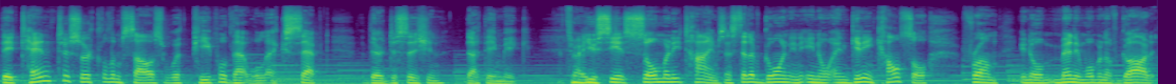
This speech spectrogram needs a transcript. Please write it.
They tend to circle themselves with people that will accept their decision that they make. Right. You see it so many times. Instead of going and you know and getting counsel from you know men and women of God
